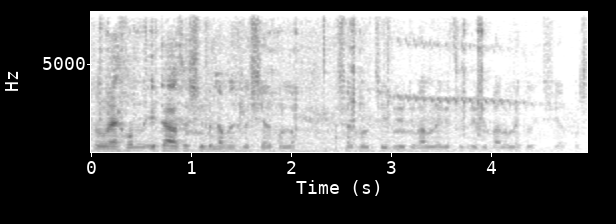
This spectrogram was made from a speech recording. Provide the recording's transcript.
তো এখন এটা আছে, সেজন্য আপনার সাথে শেয়ার করলাম। আশা করছি ভিডিওটি ভালো লেগেছে। ভিডিওটি ভালো লাগলে শেয়ার করুন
